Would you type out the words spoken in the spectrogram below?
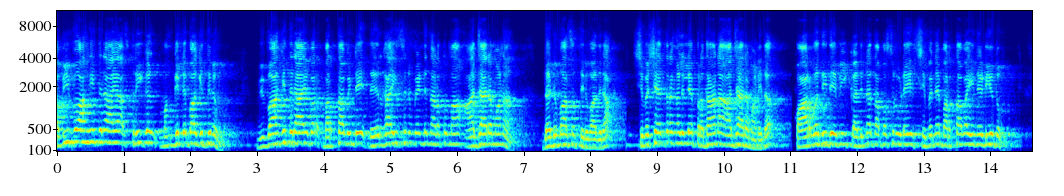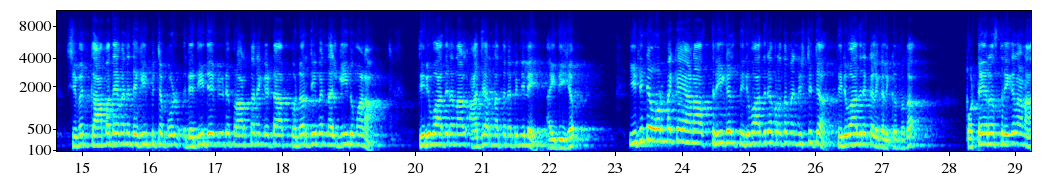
അവിവാഹിതരായ സ്ത്രീകൾ മംഗല്യഭാഗ്യത്തിനും വിവാഹിതരായവർ ഭർത്താവിന്റെ ദീർഘായുസിനും വേണ്ടി നടത്തുന്ന ആചാരമാണ് ധനുമാസ തിരുവാതിര. ശിവക്ഷേത്രങ്ങളിലെ പ്രധാന ആചാരമാണിത്. പാർവതി ദേവി കഠിന തപസ്സിലൂടെ ശിവനെ ഭർത്താവായി നേടിയതും ശിവൻ കാമദേവനെ ദഹിപ്പിച്ചപ്പോൾ രതിദേവിയുടെ പ്രാർത്ഥന കേട്ട പുനർജീവൻ നൽകിയതുമാണ് തിരുവാതിര നാൾ ആചരണത്തിന് പിന്നിലെ ഐതിഹ്യം. ഇതിന്റെ ഓർമ്മയ്ക്കായാണ് സ്ത്രീകൾ തിരുവാതിര വ്രതം അനുഷ്ഠിച്ച് തിരുവാതിരക്കളി കളിക്കുന്നത്. ഒട്ടേറെ സ്ത്രീകളാണ്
